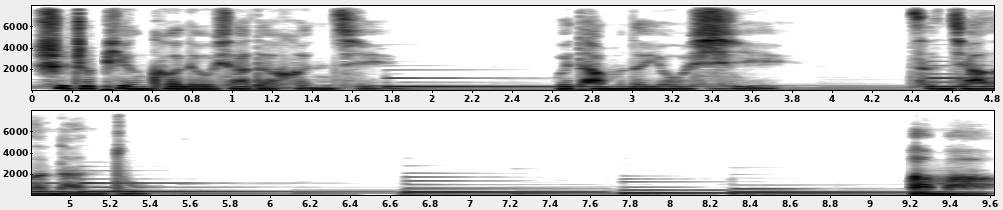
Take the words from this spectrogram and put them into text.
是这片刻留下的痕迹。为他们的游戏增加了难度。妈妈，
